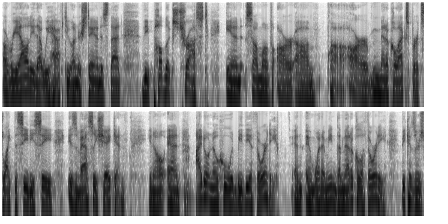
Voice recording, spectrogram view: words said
a reality that we have to understand is that the public's trust in some of our um, uh, our medical experts, like the CDC, is vastly shaken. You know, and I don't know who would be the authority and and what I mean the medical authority because there's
